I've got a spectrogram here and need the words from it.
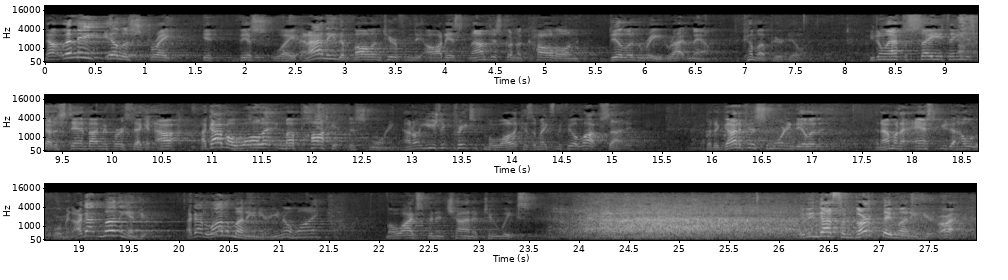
Now, let me illustrate it this way. And I need a volunteer from the audience, and I'm just going to call on Dylan Reed right now. Come up here, Dylan. You don't have to say anything, you just got to stand by me for a second. I, I got my wallet in my pocket this morning. I don't usually preach with my wallet because it makes me feel lopsided. But I got it this morning, Dylan, and I'm going to ask you to hold it for me. I got money in here. I got a lot of money in here. You know why? My wife's been in China two weeks. Even got some birthday money here. All right.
